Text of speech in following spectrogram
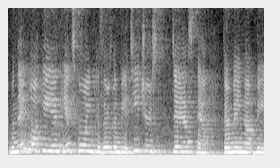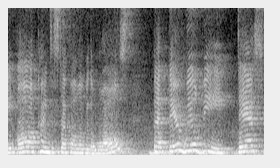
when they walk in, it's going, because there's going to be a teacher's desk. Now, there may not be all kinds of stuff all over the walls, but there will be desks,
